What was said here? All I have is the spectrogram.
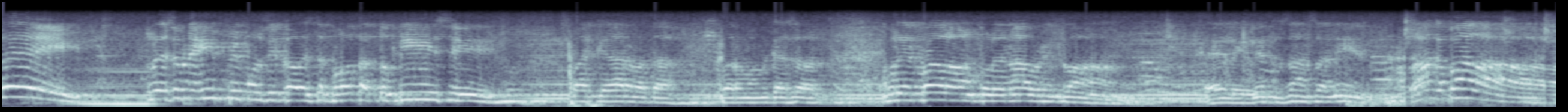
Hei! Tulee semmonen hippimusikaalista blokattu biisi. Vaikea arvata varmaan mikä se on. Kuljen valoon, kuljen aurinkoon. Eli Little Sansa niin. Lanka palaa!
